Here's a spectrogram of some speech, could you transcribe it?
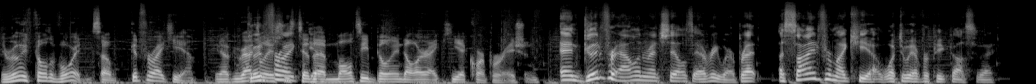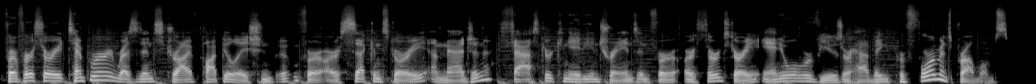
They really filled a void. So good for IKEA. You know, congratulations to the multi-billion-dollar IKEA corporation. And good for Allen wrench sales everywhere. Brett, aside from IKEA, what do we have for Peak Pals today? For our first story, temporary residents drive population boom. For our second story, imagine faster Canadian trains. And for our third story, annual reviews are having performance problems.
